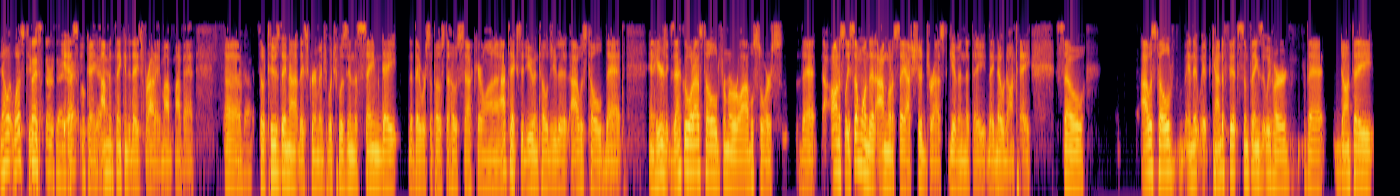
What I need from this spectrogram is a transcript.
No, it was Tuesday. It's Thursday. Yes. Right? Okay. Yeah. I've been thinking today's Friday. My my bad. Uh, okay. So Tuesday night they scrimmaged, which was in the same date that they were supposed to host South Carolina. I texted you and told you that I was told that, and here's exactly what I was told from a reliable source that honestly someone that I'm going to say I should trust given that they they know Dontaie. So I was told, and it, it kind of fits some things that we've heard that Dontaie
